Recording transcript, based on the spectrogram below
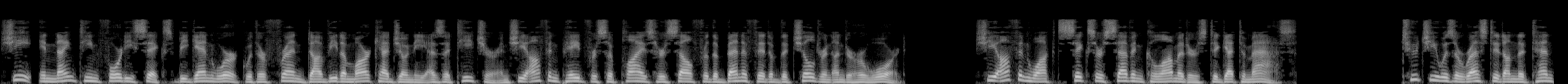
She, in 1946 began work with her friend Davida Marcagioni as a teacher and she often paid for supplies herself for the benefit of the children under her ward. She often walked six or seven kilometers to get to Mass. Tucci was arrested on 10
